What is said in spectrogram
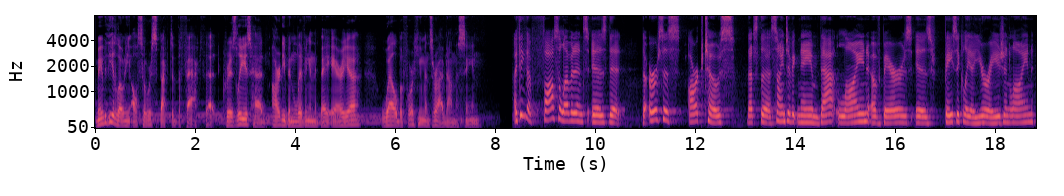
maybe the Ohlone also respected the fact that grizzlies had already been living in the Bay Area well before humans arrived on the scene. I think the fossil evidence is that the Ursus arctos, that's the scientific name, that line of bears is basically a Eurasian line.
